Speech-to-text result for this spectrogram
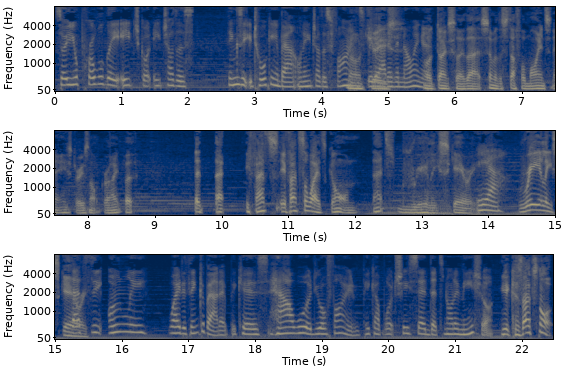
So you're probably each got each other's things that you're talking about on each other's phones without Oh, jeez. even knowing it. Well, don't say that. Some of the stuff on my internet history is not great, but that that if that's if that's the way it's gone, that's really scary. yeah. Really scary. That's the only way to think about it because how would your phone pick up what she said that's not in the earshot? yeah, because that's not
